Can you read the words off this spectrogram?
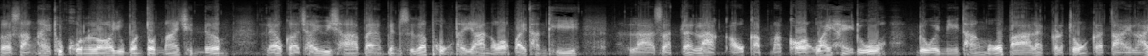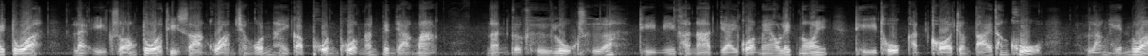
ก็สั่งให้ทุกคนรออยู่บนต้นไม้เช่นเดิม แล้วก็ใช้วิชาแปลงเป็นเสือผงทะยานออกไปทันที ล่าสัตว์และลากเอากลับมากองไว้ให้ดู โดยมีทั้งหมูป่าและกระจงกระต่ายหลายตัว และอีกสองตัวที่สร้างความชงนให้กับผลพวกนั้นเป็นอย่างมาก นั่นก็คือลูกเสือที่มีขนาดใหญ่กว่าแมวเล็กน้อย ที่ถูกกัดคอจนตายทั้งคู่ หลังเห็นว่า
